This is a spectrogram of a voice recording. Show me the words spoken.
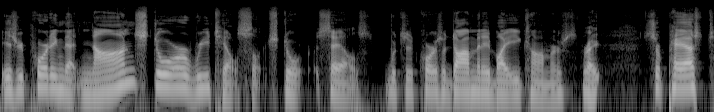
is reporting that non-store retail so- store sales, which of course are dominated by e-commerce, Right. surpassed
